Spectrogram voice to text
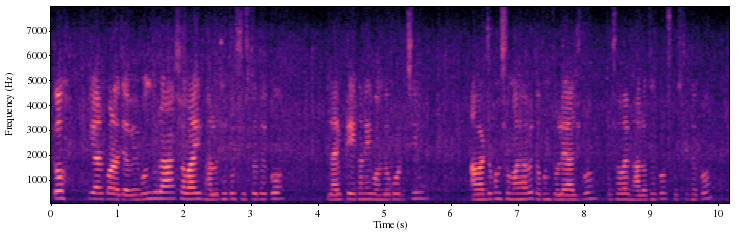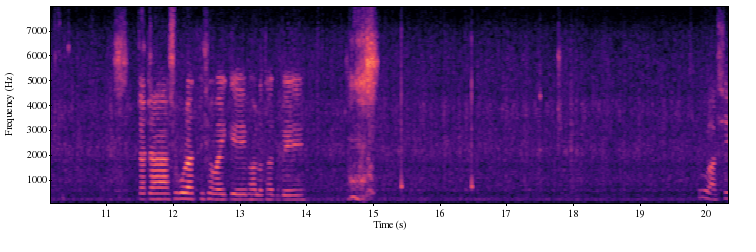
তো কি আর করা যাবে? বন্ধুরা, সবাই ভালো থেকো, সুস্থ থেকো। লাইভটা এখানেই বন্ধ করছি। আবার যখন সময় হবে তখন চলে আসব। তো সবাই ভালো থেকো, সুস্থ থেকো। টাটা, শুভরাত্রি সবাইকে, ভালো থাকবে। আসে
